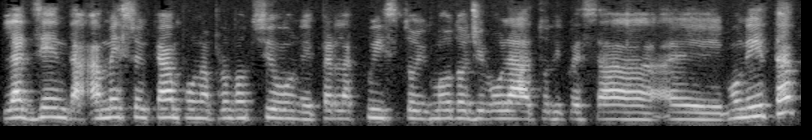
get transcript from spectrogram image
l'azienda ha messo in campo una promozione per l'acquisto in modo agevolato di questa eh, moneta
